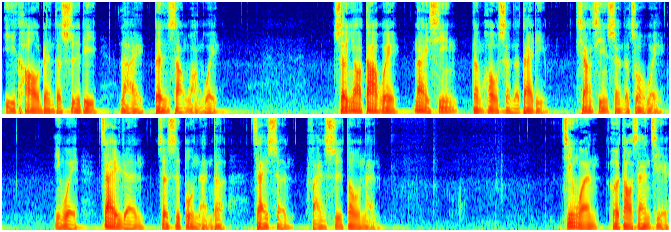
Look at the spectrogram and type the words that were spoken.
依靠人的势力来登上王位，神要大卫耐心等候神的带领。相信神的作为，因为在人这是不能的，在神凡事都能。经文二到三节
